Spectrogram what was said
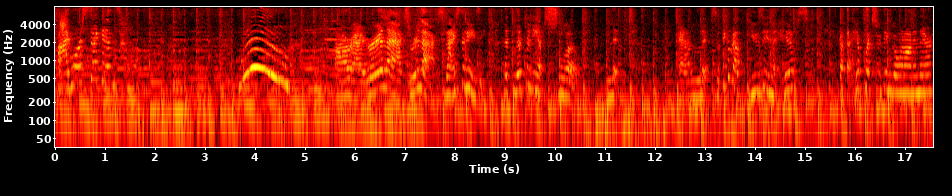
Five more seconds. Woo! All right, relax, relax, nice and easy. Let's lift a knee up slow. Lift and lift. So think about using the hips. Got that hip flexor thing going on in there.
